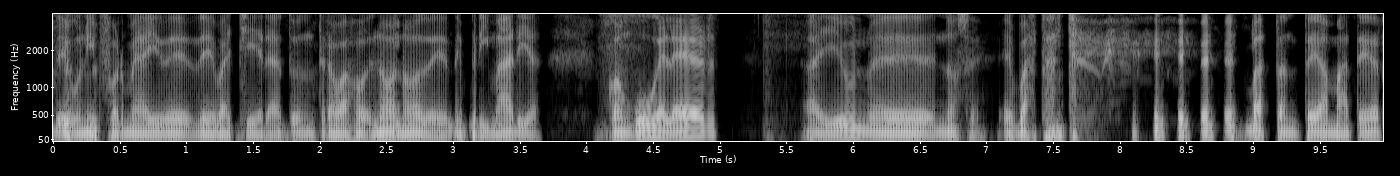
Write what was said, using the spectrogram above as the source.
de un informe ahí de, de bachillerato, un trabajo, no, no, de, de primaria, con Google Earth, ahí un, eh, no sé, es bastante, bastante amateur.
